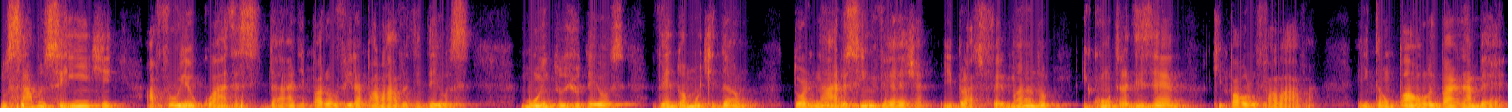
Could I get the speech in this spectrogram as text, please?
No sábado seguinte, afluiu quase a cidade para ouvir a palavra de Deus. Muitos judeus, vendo a multidão, tornaram-se inveja e blasfemando e contradizendo que Paulo falava. Então Paulo e Barnabé,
